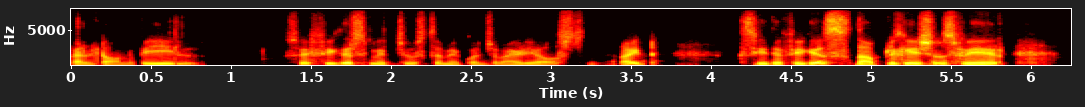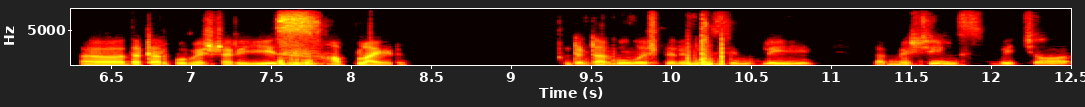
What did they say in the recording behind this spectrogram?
Pelton wheel. So figures మీరు చూస్తే మీకు కొంచెం ఐడియా వస్తుంది రైట్ సీ ద ఫిగర్స్ ద అప్లికేషన్స్ వేర్ ద టర్బో మెషినరీ ఈస్ అప్లైడ్ అంటే టర్బో మెషినరీ మీన్స్ సింప్లీ ద మెషిన్స్ విచ్ ఆర్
